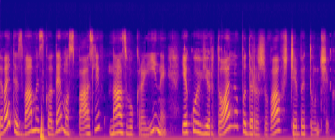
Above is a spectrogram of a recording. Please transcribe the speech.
Давайте з вами складемо з пазлів назву країни, якою віртуально подорожував щебетунчик.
